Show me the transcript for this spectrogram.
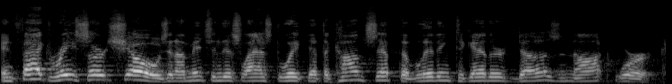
In fact, research shows, and I mentioned this last week, that the concept of living together does not work.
